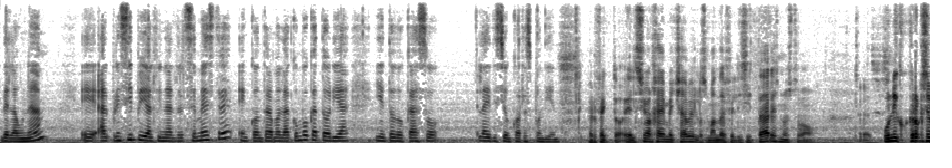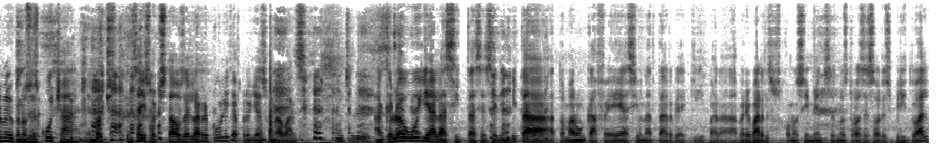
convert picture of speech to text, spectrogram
de la UNAM. Eh, al principio y al final del semestre encontramos la convocatoria y en todo caso la edición correspondiente. Perfecto. El señor Jaime Chávez los manda a felicitar. Es nuestro Gracias. único, creo que es el único que nos escucha en, ocho, en seis ocho estados de la República, pero ya es un avance. Muchas gracias. Aunque luego huye a las citas, eh, se le invita a tomar un café, así una tarde aquí, para abrevar de sus conocimientos. Es nuestro asesor espiritual,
